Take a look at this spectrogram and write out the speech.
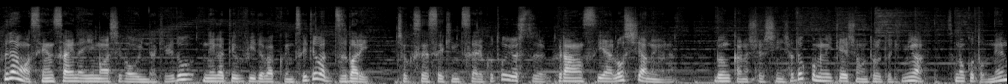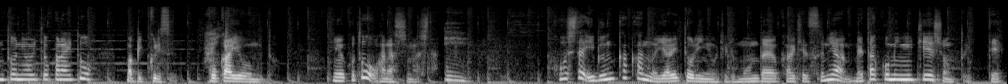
普段は繊細な言い回しが多いんだけれどネガティブフィードバックについてはズバリ直接的に伝えることを良しとする。フランスやロシアのような文化の出身者とコミュニケーションを取るときにはそのことを念頭に置いておかないと、まあ、びっくりする。誤解を生むということをお話ししました、こうした異文化間のやり取りにおける問題を解決するにはメタコミュニケーションといって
